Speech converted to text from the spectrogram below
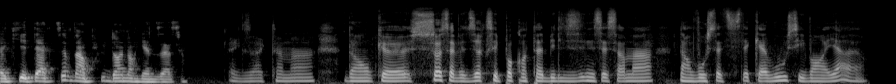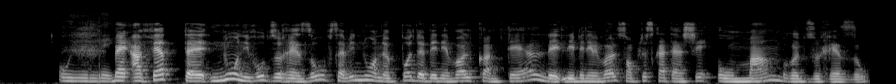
euh, qui étaient actifs dans plus d'une organisation. Exactement. Donc, euh, ça, ça veut dire que ce n'est pas comptabilisé nécessairement dans vos statistiques à vous s'ils vont ailleurs. Il est. Bien, en fait, euh, nous, au niveau du réseau, vous savez, nous, on n'a pas de bénévoles comme tel. Les, bénévoles sont plus rattachés aux membres du réseau.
